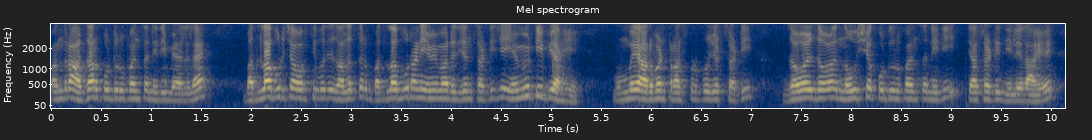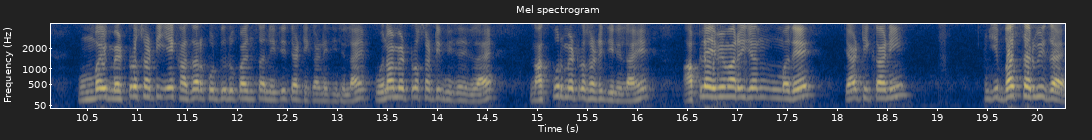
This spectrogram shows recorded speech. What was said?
पंधरा हजार कोटी रुपयांचा निधी मिळालेला आहे. बदलापूरच्या बाबतीमध्ये झालं तर बदलापूर आणि एम एम आर रिजनसाठी जे एम यू टी पी आहे मुंबई अर्बन ट्रान्सपोर्ट प्रोजेक्टसाठी जवळजवळ नऊशे कोटी रुपयांचा निधी त्यासाठी दिलेला आहे. मुंबई मेट्रोसाठी एक हजार कोटी रुपयांचा निधी त्या ठिकाणी दिलेला आहे. पुणा मेट्रोसाठी निधी दिलेला आहे. नागपूर मेट्रोसाठी दिलेला आहे. आपल्या एम एम आर रिजनमध्ये त्या ठिकाणी जी बस सर्व्हिस आहे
